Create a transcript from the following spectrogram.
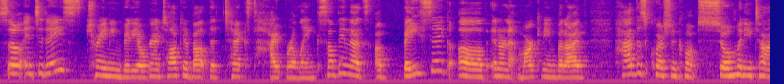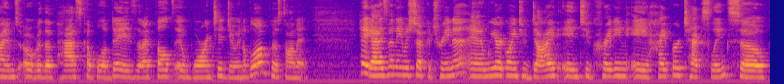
So in today's training video, we're going to talk about the text hyperlink, something that's a basic of internet marketing, but I've had this question come up so many times over the past couple of days that I felt it warranted doing a blog post on it. Hey guys, my name is Chef Katrina and we are going to dive into creating a hypertext link. So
